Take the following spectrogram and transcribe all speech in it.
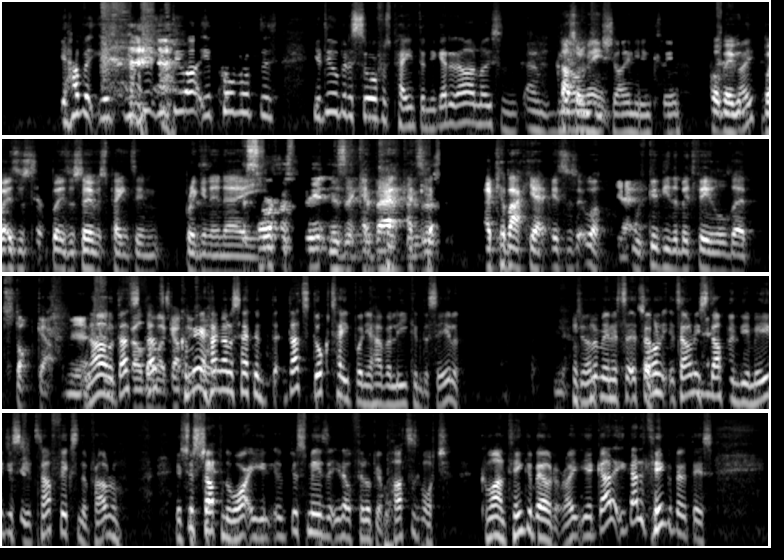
you have it. You, you, do, you, do all, you cover up the. You do a bit of surface paint and you get it all nice and, and glowing, I mean. and shiny and clean. But maybe, right? but is a, but is a surface painting bringing in a the surface painting is a Quebec? A, a, is it? A Quebec, yeah. It's well, yeah. we'll give you the midfield uh, stopgap. Yeah. No, that's that's. Come here, hang on a second. That's duct tape when you have a leak in the ceiling. Yeah. Do you know what I mean? It's it's only it's only stopping the immediacy. It's not fixing the problem. It's just stopping the water. It just means that you don't fill up your pots as much. Come on, think about it, right? You got you got to think about this.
